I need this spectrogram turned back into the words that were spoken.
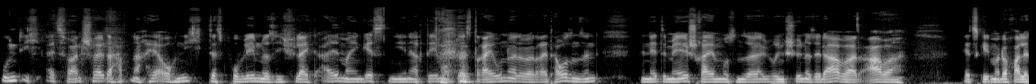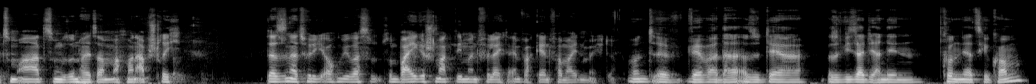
Und ich als Veranstalter habe nachher auch nicht das Problem, dass ich vielleicht all meinen Gästen, je nachdem, ob das 300 oder 3000 sind, eine nette Mail schreiben muss und sagen, übrigens schön, dass ihr da wart, aber jetzt geht man doch alle zum Arzt, zum Gesundheitsamt, macht man einen Abstrich. das ist natürlich auch irgendwie was, so ein Beigeschmack, den man vielleicht einfach gern vermeiden möchte. Und äh, wer war da, also der, also wie seid ihr an den Kunden jetzt gekommen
